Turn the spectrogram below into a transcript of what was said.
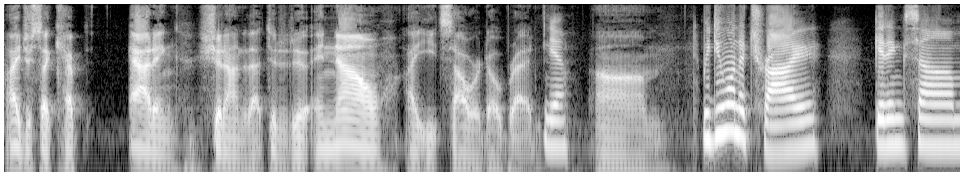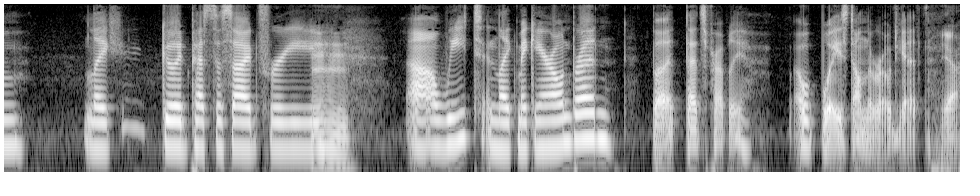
I just like kept adding shit onto that. do-do-do. And now I eat sourdough bread. Yeah. Um, We do want to try getting some like good pesticide free Mm-hmm. uh, wheat and like making our own bread, but that's probably a ways down the road yet. yeah.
